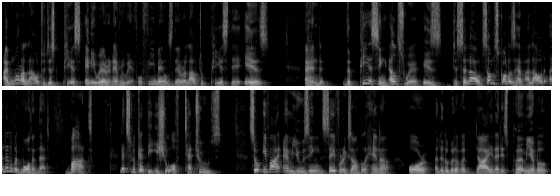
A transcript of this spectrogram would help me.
I'm not allowed to just pierce anywhere and everywhere. For females, they're allowed to pierce their ears and the piercing elsewhere is disallowed. Some scholars have allowed a little bit more than that. But let's look at the issue of tattoos. So if I am using, say, for example, henna or a little bit of a dye that is permeable,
